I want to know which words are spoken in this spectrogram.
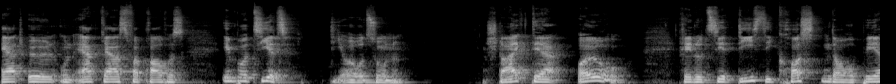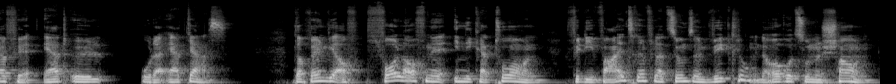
Erdöl- und Erdgasverbrauches importiert die Eurozone. Steigt der Euro, reduziert dies die Kosten der Europäer für Erdöl oder Erdgas. Doch wenn wir auf vorlaufende Indikatoren für die weitere Inflationsentwicklung in der Eurozone schauen,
